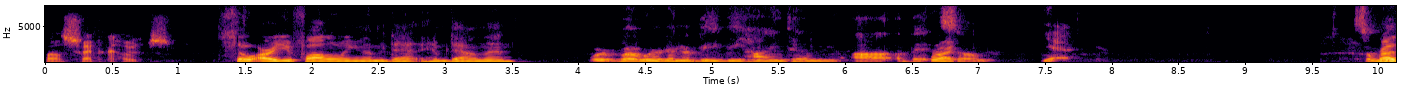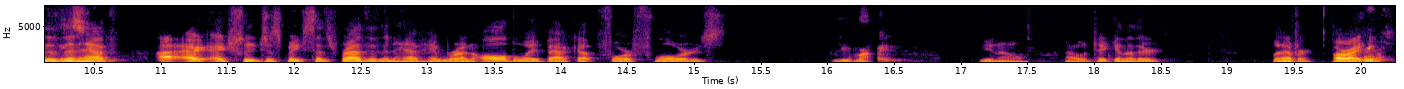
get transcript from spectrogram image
Well said, Coates. So are you following them da- him down then? We're, but we're going to be behind him uh, a bit. Right. So, yeah. So Rather than have, I, actually just makes sense. Rather than have him run all the way back up four floors, You're right. you know, that would take another, whatever. All right.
